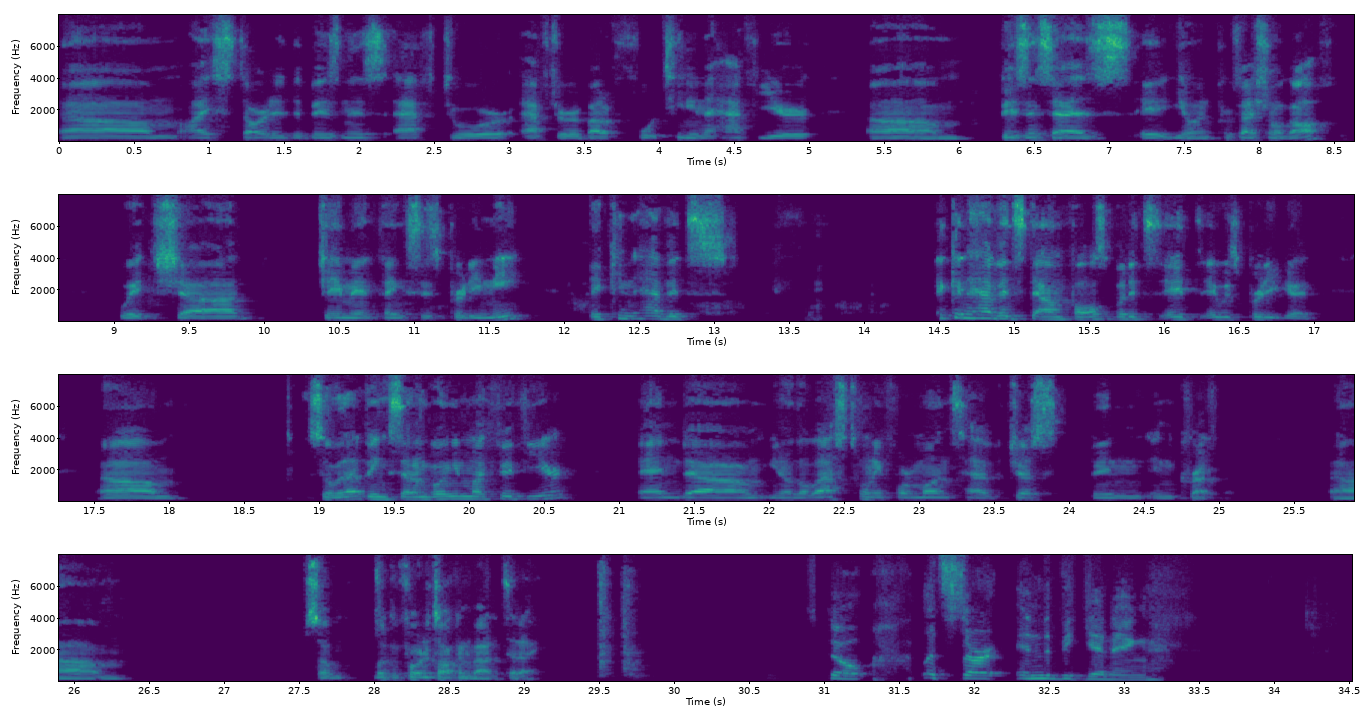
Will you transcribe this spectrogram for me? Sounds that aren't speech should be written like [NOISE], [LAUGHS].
Um, I started the business after after about a 14 and a half year um, business as you know in professional golf, which uh, J-Man thinks is pretty neat. It can have its it can have its downfalls, but it's it, it was pretty good. Um, so with that being said, I'm going in my fifth year, and um, you know the last 24 months have just been incredible. Um, so looking forward to talking about it today. So let's start in the beginning.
